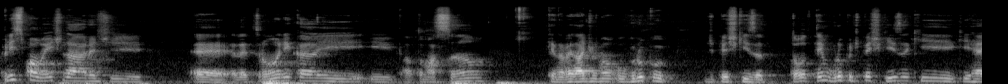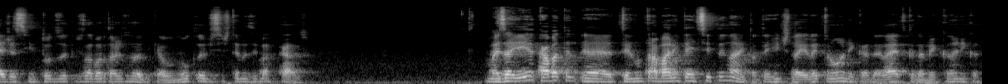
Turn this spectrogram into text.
principalmente da área de é, eletrônica e, e automação, que na verdade o, o grupo de pesquisa todo tem um grupo de pesquisa que, que rege assim todos aqueles laboratórios do Hub, que é o núcleo de sistemas embarcados. Mas aí acaba ten- é, tendo um trabalho interdisciplinar. Então tem gente da eletrônica, da elétrica, da mecânica,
